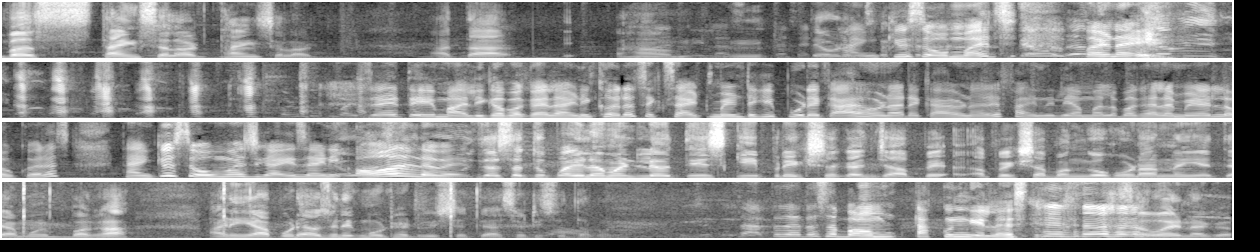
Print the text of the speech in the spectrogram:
बस thanks a lot thanks a lot आता हा तेवढं थँक्यू सो मच पण नाही. मजा येते ही मालिका बघायला आणि खरंच एक्साइटमेंट आहे की पुढे काय होणार आहे काय होणार आहे. फायनली आम्हाला बघायला मिळेल लवकरच. Thank you so much guys आणि ऑल द बेस्ट जसं तू पहिलं म्हटली होतीस की प्रेक्षकांच्या अपे अपेक्षा भंग होणार नाहीये त्यामुळे बघा. आणि यापुढे अजून एक मोठा ट्विस्ट आहे त्यासाठी सुद्धा बघा. जाता जाता असं बॉम्ब टाकून गेलं सवय ना ग.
